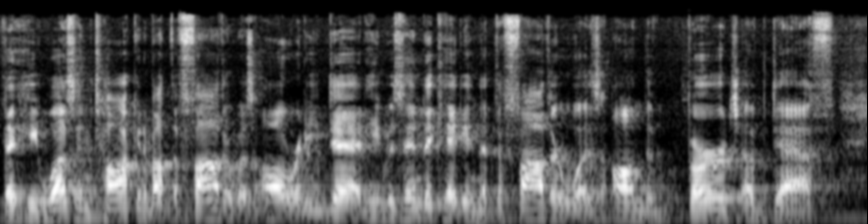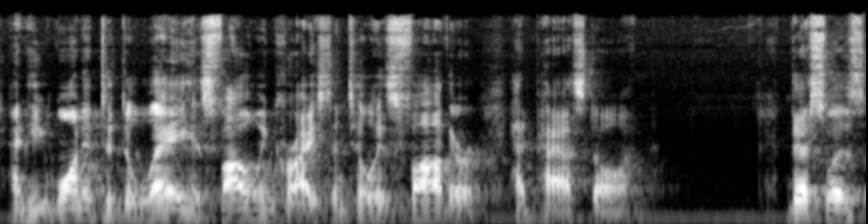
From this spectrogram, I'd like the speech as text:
that he wasn't talking about the father was already dead. He was indicating that the father was on the verge of death and he wanted to delay his following Christ until his father had passed on. This was,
